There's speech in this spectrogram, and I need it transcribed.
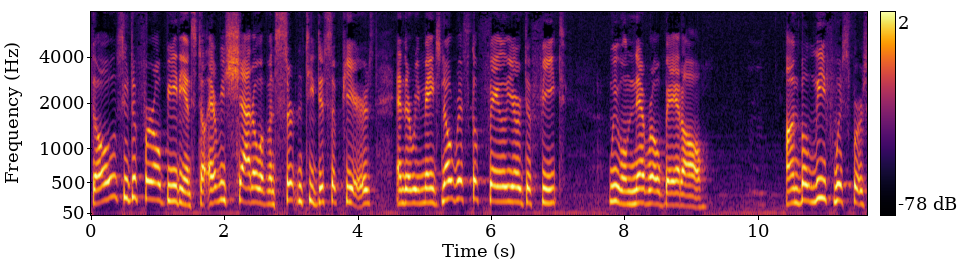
Those who defer obedience till every shadow of uncertainty disappears and there remains no risk of failure or defeat, we will never obey at all. Unbelief whispers,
